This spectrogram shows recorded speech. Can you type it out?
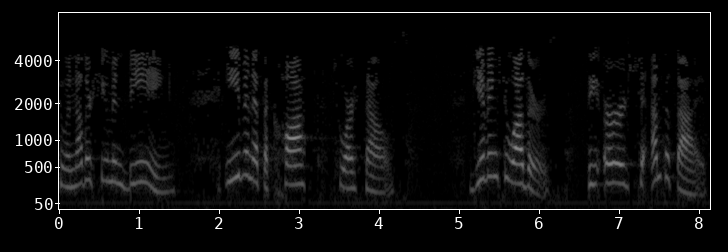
to another human being, even at the cost to ourselves. Giving to others, the urge to empathize,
